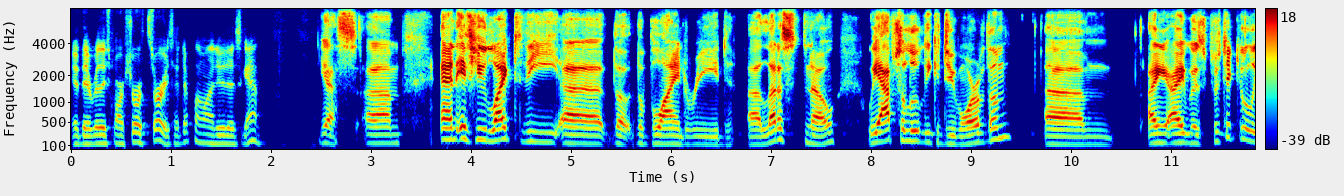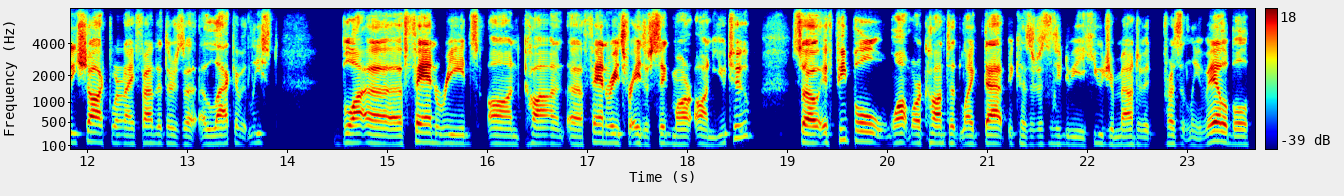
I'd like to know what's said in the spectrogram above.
if they release more short stories, I definitely want to do this again. Yes. Um, and if you liked the uh, the the blind read, uh, let us know. We absolutely could do more of them. Um, I, I was particularly shocked when I found that there's a, a lack of at least uh, fan reads on con uh, fan reads for Age of Sigmar on YouTube. So if people want more content like that, because there doesn't seem to be a huge amount of it presently available,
